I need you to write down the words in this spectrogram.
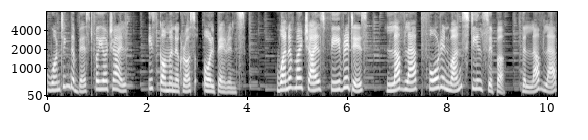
Wanting the best for your child is common across all parents. One of my child's favorite is LuvLap 4-in-1 Steel Sipper. The LuvLap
